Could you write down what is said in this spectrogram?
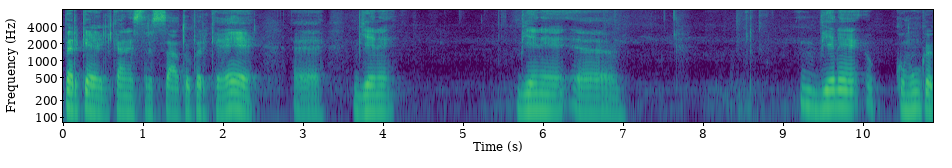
Perché il cane è stressato? Perché eh, viene, viene, eh, viene comunque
